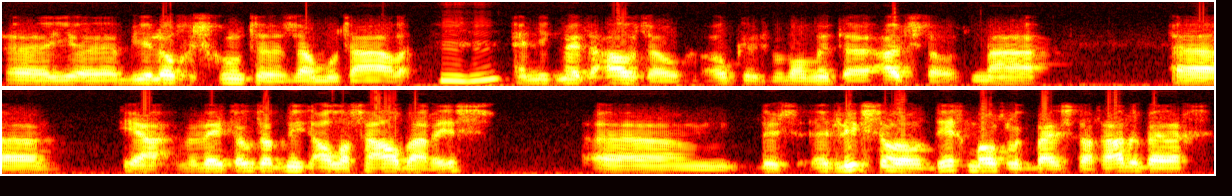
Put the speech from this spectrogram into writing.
uh, je biologische groenten zou moeten halen. Mm -hmm. En niet met de auto, ook in verband met de uitstoot. Maar Eh, ja, we weten ook dat niet alles haalbaar is. Ehm, dus het liefst zo dicht mogelijk bij de stad Hardenberg.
